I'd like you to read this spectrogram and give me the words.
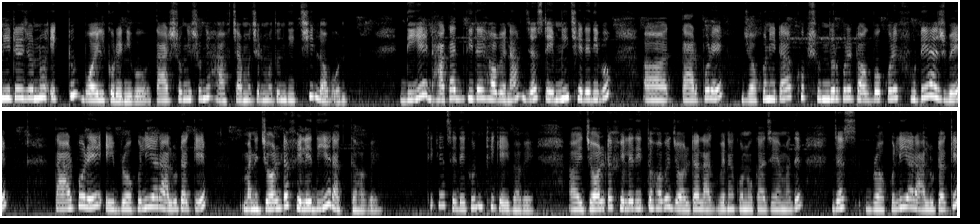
মিনিটের জন্য একটু বয়েল করে নিব। তার সঙ্গে সঙ্গে হাফ চামচের মতন দিচ্ছি লবণ। দিয়ে ঢাকা দিতে হবে না জাস্ট এমনি ছেড়ে দিব। তারপরে যখন এটা খুব সুন্দর করে টকবক করে ফুটে আসবে, তারপরে এই ব্রকলি আর আলুটাকে মানে জলটা ফেলে দিয়ে রাখতে হবে। ঠিক আছে? দেখুন ঠিক এইভাবে। এই জলটা ফেলে দিতে হবে, জলটা লাগবে না কোনো কাজে আমাদের। জাস্ট ব্রকলি আর আলুটাকে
